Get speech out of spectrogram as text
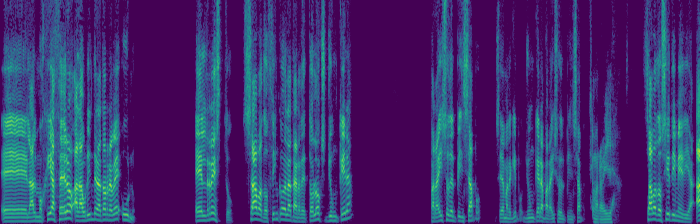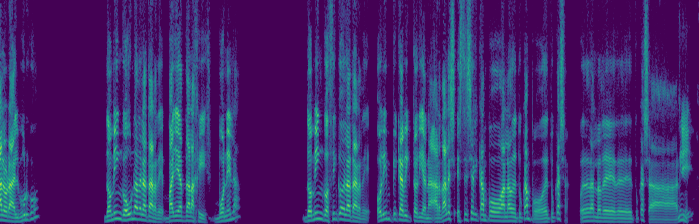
Eh, la Almojía 0, a Laurín de la Torre B 1. El resto, sábado 5 de la tarde, Tolox Junquera, Paraíso del Pinsapo, se llama el equipo, Junquera Paraíso del Pinsapo. Qué maravilla. Sábado 7 y media, Álora El Burgo. Domingo 1 de la tarde, Valle Abdalajís, Bonela. Domingo 5 de la tarde, Olímpica Victoriana, Ardales. Este es el campo al lado de tu campo o de tu casa. Puedes darlo de, de tu casa, niño. Sí, es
